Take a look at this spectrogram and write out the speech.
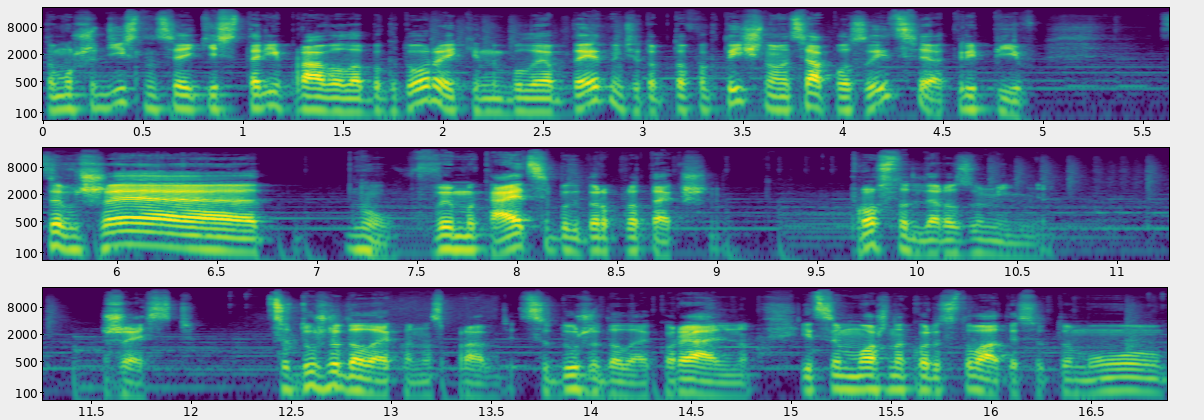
тому що дійсно це якісь старі правила бекдора, які не були апдейтнуті. Тобто, фактично, оця позиція кріпів, це вже ну, вимикається Backdoor Protection. Просто для розуміння. Жесть. Це дуже далеко, насправді. Це дуже далеко, реально. І цим можна користуватися. Тому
